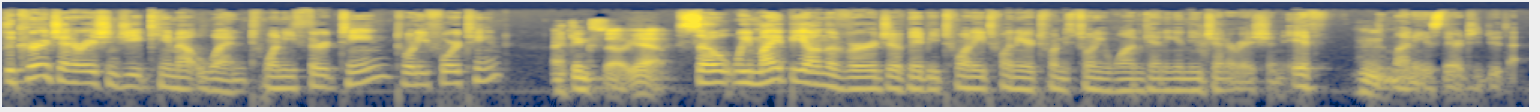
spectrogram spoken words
The current generation Jeep came out when? 2013? 2014? I think so. Yeah. So we might be on the verge of maybe 2020 or 2021 getting a new generation if hmm. the money is there to do that.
